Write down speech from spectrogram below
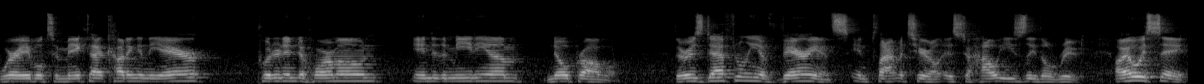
we're able to make that cutting in the air, put it into hormone, into the medium, no problem. There is definitely a variance in plant material as to how easily they'll root. I always say,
